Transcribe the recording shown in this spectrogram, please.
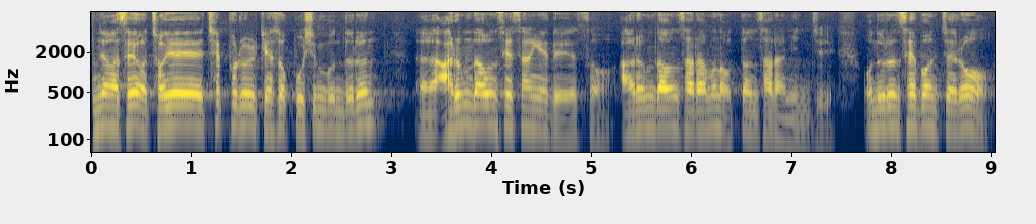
안녕하세요. 저의 체프를 계속 보신 분들은 어, 아름다운 세상에 대해서 아름다운 사람은 어떤 사람인지 오늘은 세 번째로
